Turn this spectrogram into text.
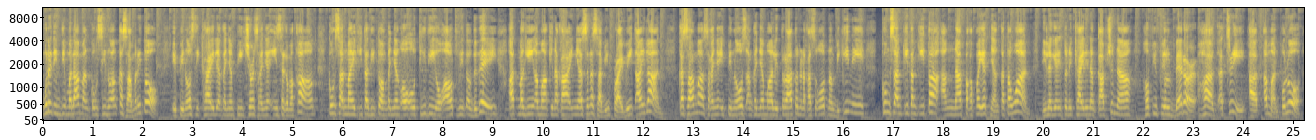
ngunit hindi malaman kung sino ang kasama nito. Ipinost ni Kylie ang kanyang picture sa kanyang Instagram account kung saan makikita dito ang kanyang OOTD o Outfit of the Day at maging ang mga kinakain niya sa nasabing private island. Kasama sa kanyang ipinost ang kanyang mga litrato na nakasuot ng bikini kung saan kitang-kita ang napakapayat niyang katawan. Nilagyan ito ni Kylie ng caption na Hope you feel better, hug a tree at aman pulo.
